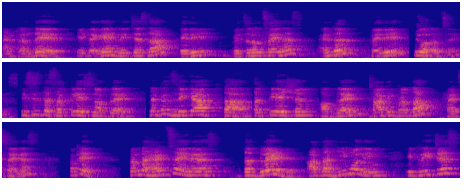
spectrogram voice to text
and from there it again reaches the perivisceral sinus and perineural sinus. This is the circulation of blood. Let us recap the circulation of blood starting from the head sinus. Okay, from the head sinus, the blood or the hemolymph, it reaches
